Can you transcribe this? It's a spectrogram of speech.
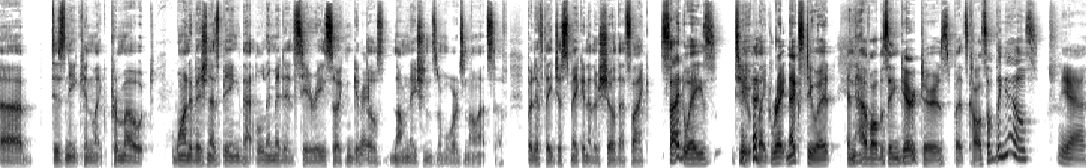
uh disney can like promote WandaVision as being that limited series so it can get right. those nominations and awards and all that stuff. But if they just make another show that's like sideways to like right next to it and have all the same characters, but it's called something else. Yeah.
